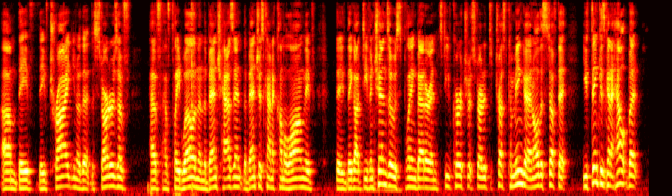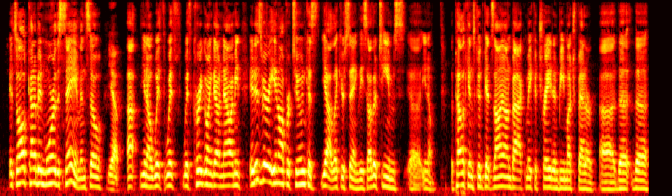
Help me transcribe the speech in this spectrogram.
Um, they've they've tried. You know, the the starters have have have played well, and then the bench hasn't. The bench has kind of come along. They've they they got DiVincenzo is playing better, and Steve Kerr started to trust Kuminga and all this stuff that you think is going to help, but it's all kind of been more of the same. And so Yeah. uh, you know, with with with Curry going down now, I mean, it is very inopportune because yeah, like you're saying, these other teams, uh, you know, the Pelicans could get Zion back, make a trade, and be much better. Uh, the the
